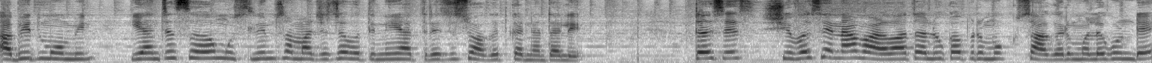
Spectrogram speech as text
अबिद मोमीन यांच्यासह मुस्लिम समाजाच्या वतीने यात्रेचे स्वागत करण्यात आले. तसेच शिवसेना वाळवा तालुका प्रमुख सागर मलगुंडे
